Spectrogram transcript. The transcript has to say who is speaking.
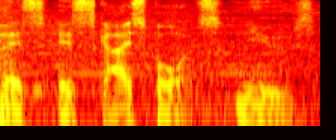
Speaker 1: This is Sky Sports News.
